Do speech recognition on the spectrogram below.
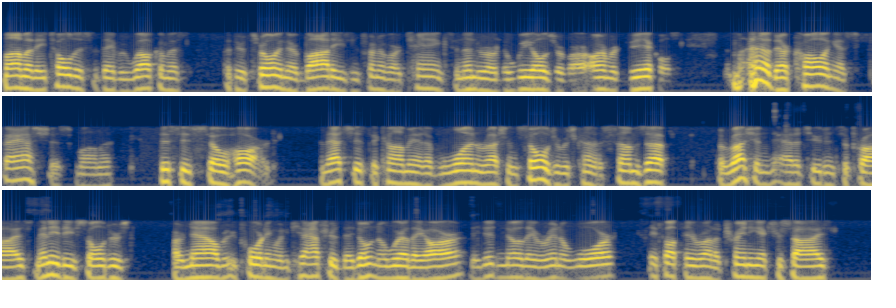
Mama, they told us that they would welcome us, but they're throwing their bodies in front of our tanks and under our, the wheels of our armored vehicles. they're calling us fascists, Mama. This is so hard. And that's just the comment of one Russian soldier, which kind of sums up the Russian attitude and surprise. Many of these soldiers are now reporting when captured they don't know where they are. They didn't know they were in a war. They thought they were on a training exercise.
